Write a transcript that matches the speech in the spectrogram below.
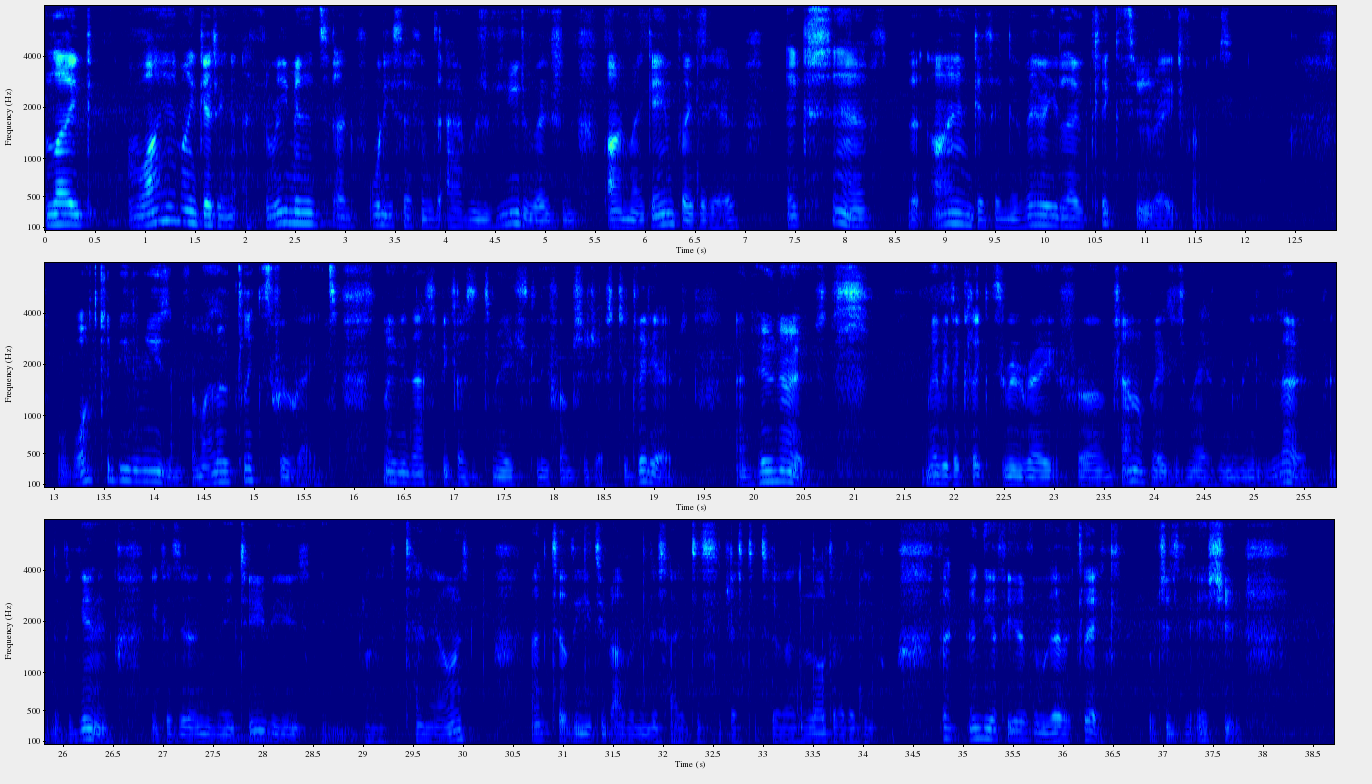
Like, why am I getting a 3 minutes and 40 seconds average view duration on my gameplay video, except that I am getting a very low click-through rate from it? What could be the reason for my low click-through rate? Maybe that's because it's mostly from suggested videos, and who knows? Maybe the click-through rate from channel pages may have been really low from the beginning, because it only made 2 views in like 10 until the YouTube algorithm decided to suggest it to a lot of other people, but only a few of them would ever click, which is the issue.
